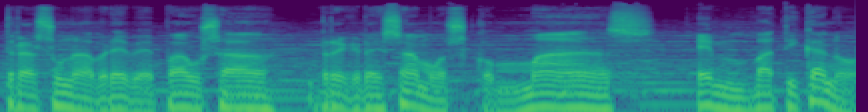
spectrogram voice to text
Tras una breve pausa, regresamos con más en Vaticano.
